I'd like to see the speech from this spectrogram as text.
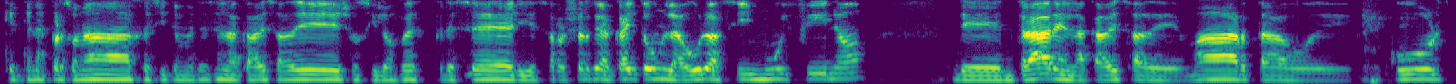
que tenés personajes y te metes en la cabeza de ellos y los ves crecer y desarrollarse. Acá hay todo un laburo así muy fino de entrar en la cabeza de Marta o de Kurt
